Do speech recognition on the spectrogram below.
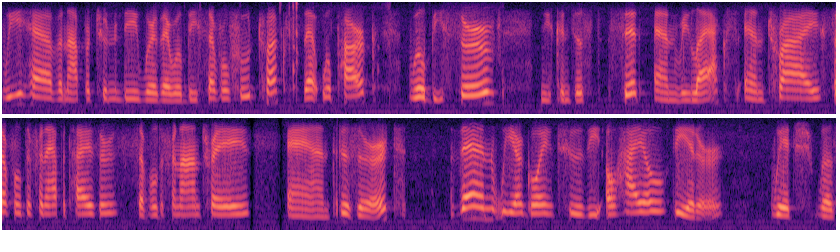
we have an opportunity where there will be several food trucks that will park, will be served. You can just sit and relax and try several different appetizers, several different entrees, and dessert. Then we are going to the Ohio Theater, which was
